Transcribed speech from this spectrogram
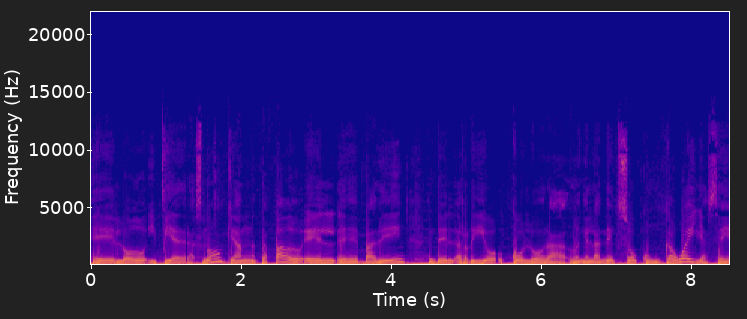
eh, lodo y piedras, ¿no? Que han tapado el eh, badén del río Colorado. En el anexo Cuncahuella se,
